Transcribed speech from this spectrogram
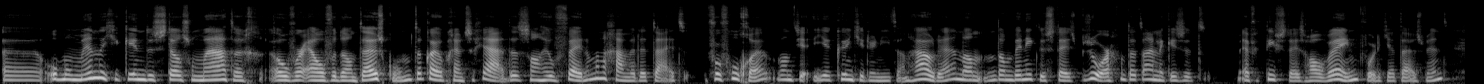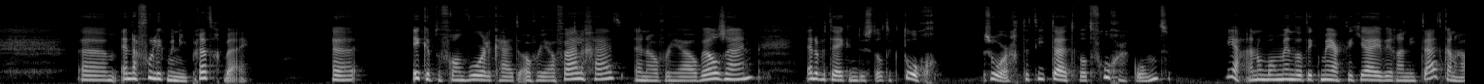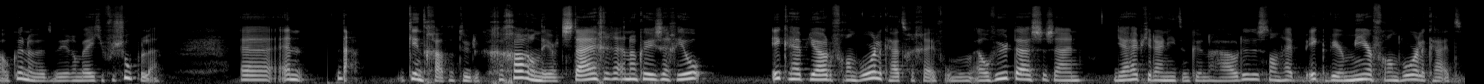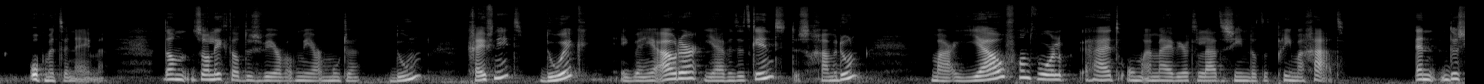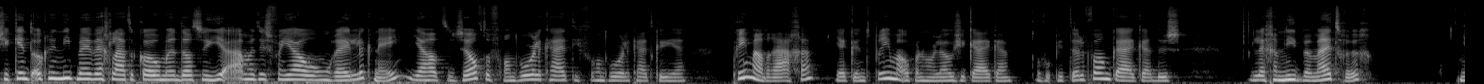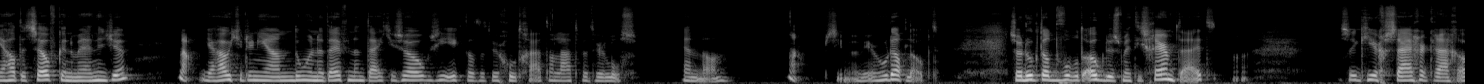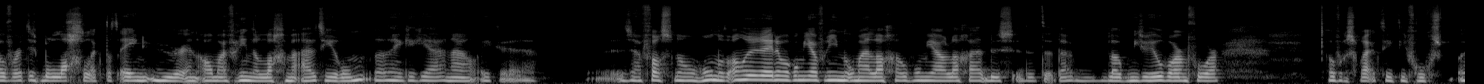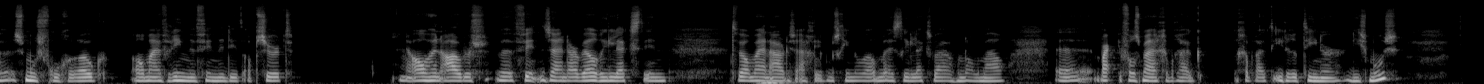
uh, op het moment dat je kind dus stelselmatig over elf dan thuis komt, dan kan je op een gegeven moment zeggen, ja, dat is dan heel vervelend, maar dan gaan we de tijd vervroegen, want je, je kunt je er niet aan houden. En dan, dan ben ik dus steeds bezorgd, want uiteindelijk is het effectief steeds half één voordat jij thuis bent. Um, en daar voel ik me niet prettig bij. Uh, ik heb de verantwoordelijkheid over jouw veiligheid en over jouw welzijn. En dat betekent dus dat ik toch zorg dat die tijd wat vroeger komt, ja, en op het moment dat ik merk dat jij weer aan die tijd kan houden, kunnen we het weer een beetje versoepelen. Uh, en nou, kind gaat natuurlijk gegarandeerd stijgeren. En dan kun je zeggen, joh, ik heb jou de verantwoordelijkheid gegeven om om 11 uur thuis te zijn. Jij hebt je daar niet aan kunnen houden, dus dan heb ik weer meer verantwoordelijkheid op me te nemen. Dan zal ik dat dus weer wat meer moeten doen. Geef niet, doe ik. Ik ben je ouder, jij bent het kind, dus dat gaan we doen maar jouw verantwoordelijkheid om aan mij weer te laten zien dat het prima gaat. En dus je kind ook niet mee weg laten komen dat ze, ja, maar het is van jou onredelijk. Nee, je had dezelfde verantwoordelijkheid. Die verantwoordelijkheid kun je prima dragen. Jij kunt prima op een horloge kijken of op je telefoon kijken. Dus leg hem niet bij mij terug. Je had het zelf kunnen managen. Nou, je houdt je er niet aan. Doen we het even een tijdje zo. Zie ik dat het weer goed gaat. Dan laten we het weer los. En dan nou, zien we weer hoe dat loopt. Zo doe ik dat bijvoorbeeld ook dus met die schermtijd. Als ik hier gestijger krijg over het is belachelijk dat één uur en al mijn vrienden lachen me uit hierom, dan denk ik ja, nou, ik, uh, er zijn vast nog honderd andere redenen waarom jouw vrienden om mij lachen of om jou lachen. Dus dat, daar loop ik niet zo heel warm voor. Overigens gebruikte ik die vroeg, uh, smoes vroeger ook. Al mijn vrienden vinden dit absurd. Al hun ouders vind, zijn daar wel relaxed in. Terwijl mijn ouders eigenlijk misschien nog wel het meest relaxed waren van allemaal. Uh, maar volgens mij gebruik, gebruikt iedere tiener die smoes.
